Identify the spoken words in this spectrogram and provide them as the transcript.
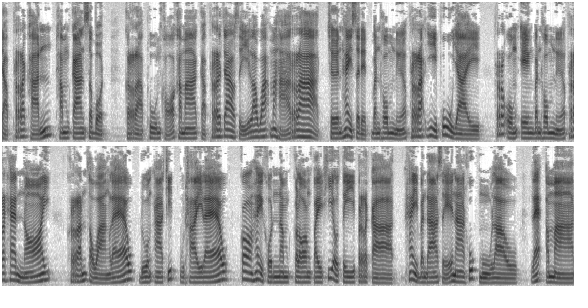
จับพระขันทำการสบท กราบทูลขอขมากับพระเจ้าศรีละวะมหาราช เชิญให้เสด็จบรรทมเหนือพระยี่ผู้ใหญ่ พระองค์เองบรรทมเหนือพระแท่นน้อย ครั้นสว่างแล้วดวงอาทิตย์อุทัยแล้ว ก็ให้คนนำกลองไปเที่ยวตีประกาศ ให้บรรดาเสนาทุกหมู่เหล่า และอมาต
